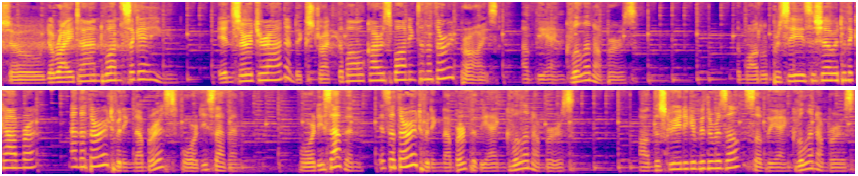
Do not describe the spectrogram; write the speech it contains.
Show your right hand once again. Insert your hand and extract the ball corresponding to the third prize of the Anguilla numbers. The model proceeds to show it to the camera, and the third winning number is 47. 47 is the third winning number for the Anguilla numbers. On the screen to give you the results of the Anguilla numbers.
